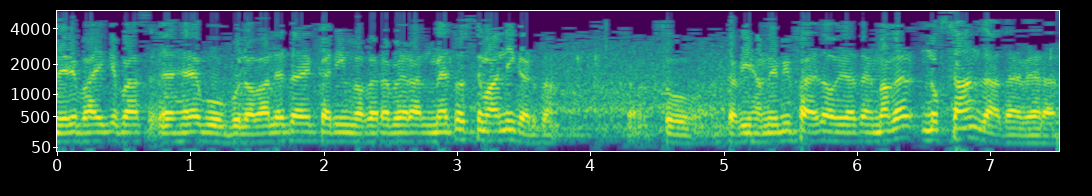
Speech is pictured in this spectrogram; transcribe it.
میرے بھائی کے پاس ہے، وہ بلوا لیتا ہے، کریم وغیرہ، بہرحال میں تو استعمال نہیں کرتا۔ تو کبھی ہمیں بھی فائدہ ہو جاتا ہے، مگر نقصان زیادہ ہے بہرحال۔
